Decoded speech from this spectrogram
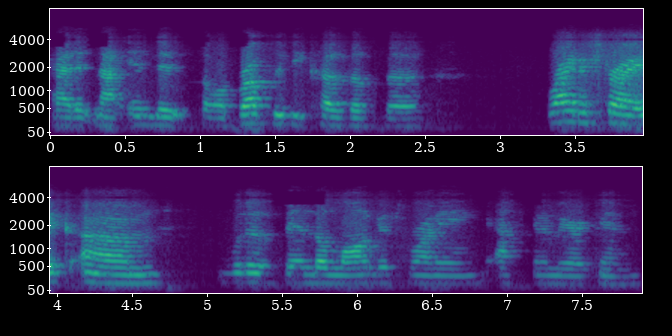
had it not ended so abruptly because of the writer strike um, would have been the longest running African American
